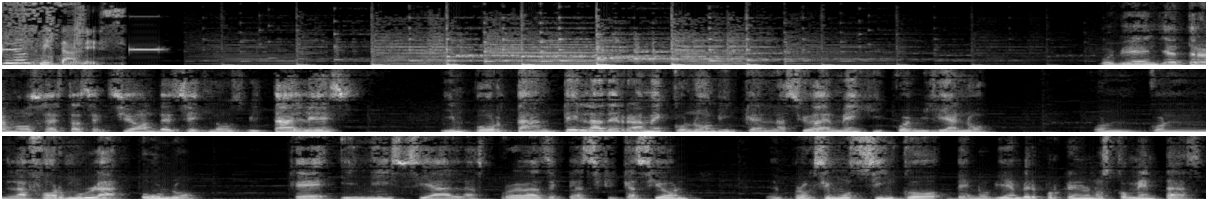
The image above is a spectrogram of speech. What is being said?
Signos vitales. Muy bien, ya entramos a esta sección de signos vitales. importante la derrama económica en la Ciudad de México, Emiliano, con, con la Fórmula 1, que inicia las pruebas de clasificación el próximo 5 de noviembre. ¿Por qué no nos comentas,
